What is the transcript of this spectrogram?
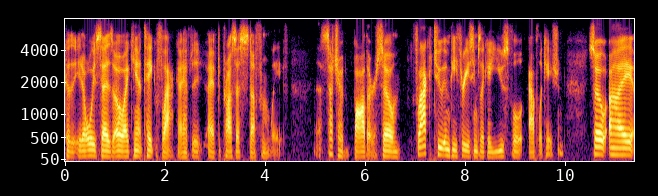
because it always says, "Oh, I can't take FLAC. I have to I have to process stuff from Wave." That's such a bother. So FLAC to MP3 seems like a useful application. So I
